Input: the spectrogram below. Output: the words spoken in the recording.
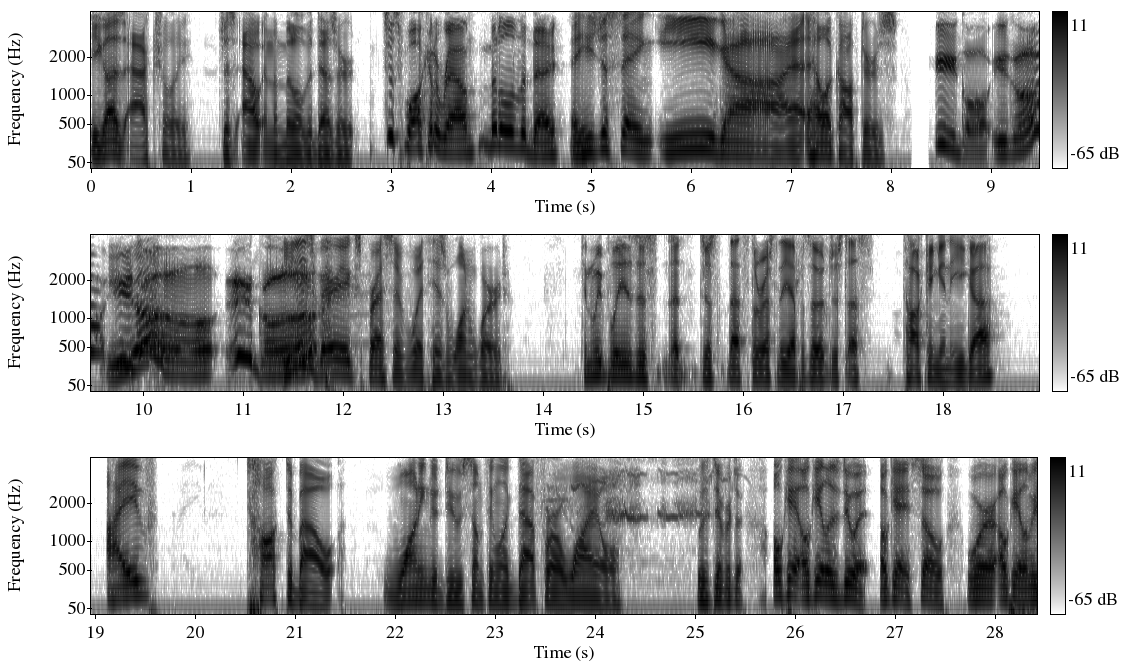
Eegah's actually just out in the middle of the desert. Just walking around, middle of the day. And he's just saying Eegah at helicopters. Ego, ego, ego, ego. He is very expressive with his one word. Can we please just uh, just that's the rest of the episode, just us talking in eegah? I've talked about wanting to do something like that for a while with different Okay, okay, let's do it. Okay, so we're okay, let me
